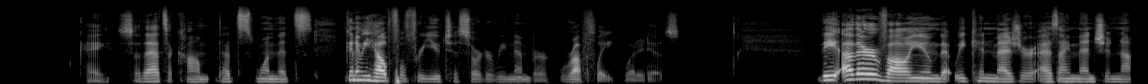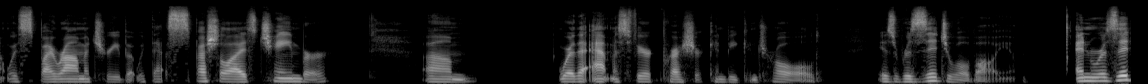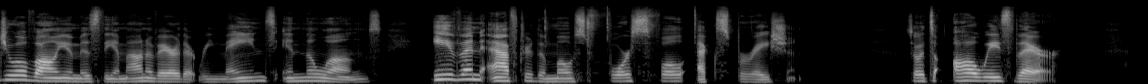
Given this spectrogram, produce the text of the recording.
Okay, so that's a com that's one that's going to be helpful for you to sort of remember roughly what it is. The other volume that we can measure, as I mentioned, not with spirometry, but with that specialized chamber um, where the atmospheric pressure can be controlled, is residual volume. And residual volume is the amount of air that remains in the lungs even after the most forceful expiration. So it's always there.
